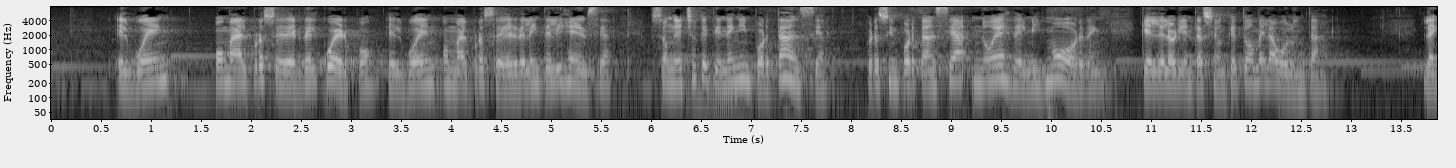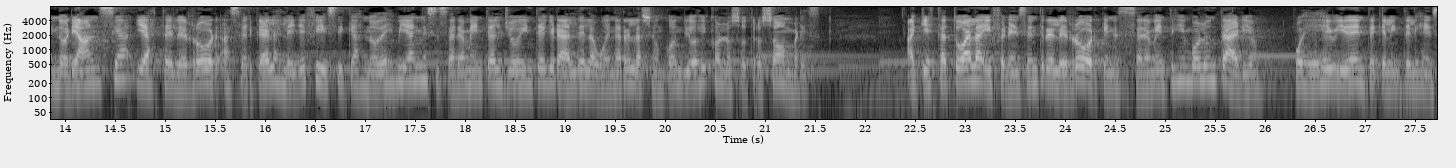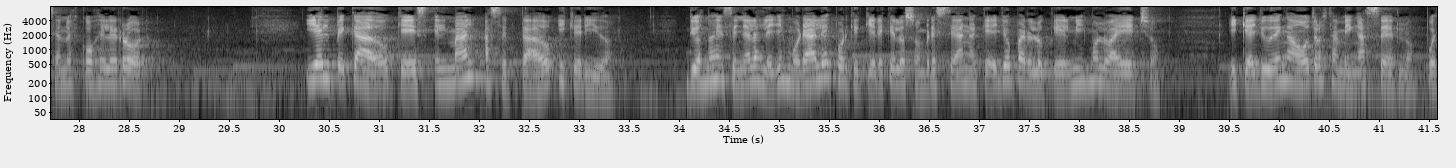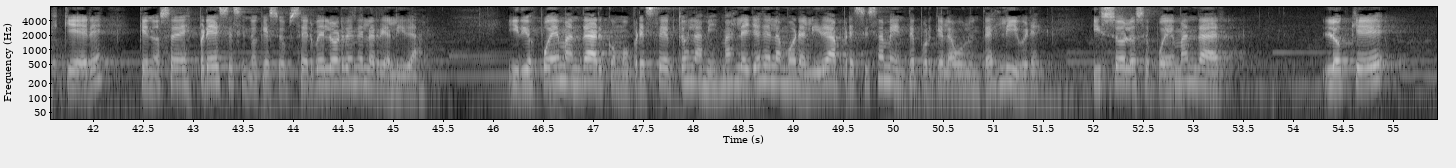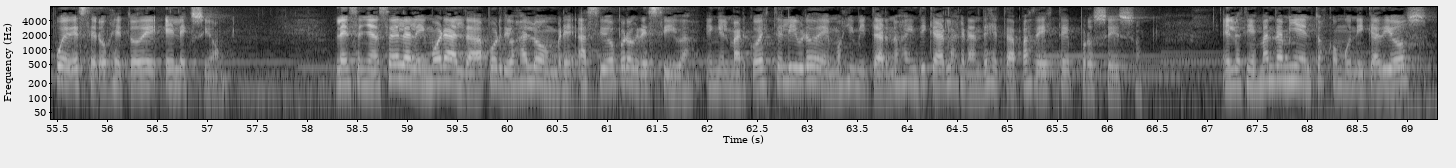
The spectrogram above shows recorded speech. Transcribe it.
El buen o mal proceder del cuerpo, el buen o mal proceder de la inteligencia, son hechos que tienen importancia, pero su importancia no es del mismo orden que el de la orientación que tome la voluntad. La ignorancia y hasta el error acerca de las leyes físicas no desvían necesariamente al yo integral de la buena relación con Dios y con los otros hombres. Aquí está toda la diferencia entre el error, que necesariamente es involuntario, pues es evidente que la inteligencia no escoge el error, y el pecado, que es el mal aceptado y querido. Dios nos enseña las leyes morales porque quiere que los hombres sean aquello para lo que Él mismo lo ha hecho y que ayuden a otros también a hacerlo, pues quiere que no se desprecie, sino que se observe el orden de la realidad. Y Dios puede mandar como preceptos las mismas leyes de la moralidad precisamente porque la voluntad es libre y solo se puede mandar lo que puede ser objeto de elección. La enseñanza de la ley moral dada por Dios al hombre ha sido progresiva. En el marco de este libro debemos limitarnos a indicar las grandes etapas de este proceso. En los diez mandamientos comunica Dios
